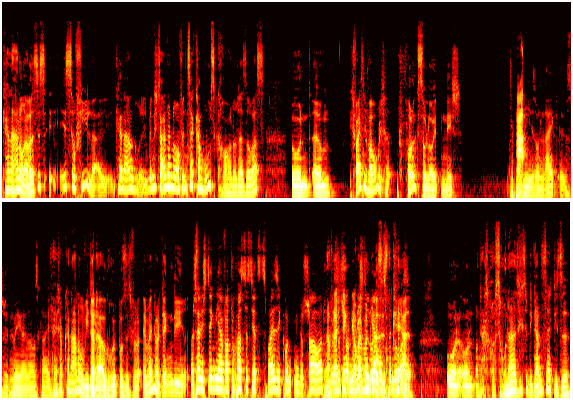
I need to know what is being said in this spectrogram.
keine Ahnung, aber das ist, ist so viel. Keine Ahnung, wenn ich da einfach nur auf Instagram rumscroll oder sowas. Und ähm, ich weiß nicht warum, ich folge so Leuten nicht. Ich habe Ah. nie so ein Like, ist mega genau das gleiche. Ja, ich habe keine Ahnung, wie da der Algorithmus ist. Eventuell denken die, Wahrscheinlich denken die einfach, du hast es jetzt zwei Sekunden geschaut. na, und das vielleicht denken die auch einfach nur, das ist ein Kerl. Und, und, und das Corona, da siehst du die ganze Zeit diese,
